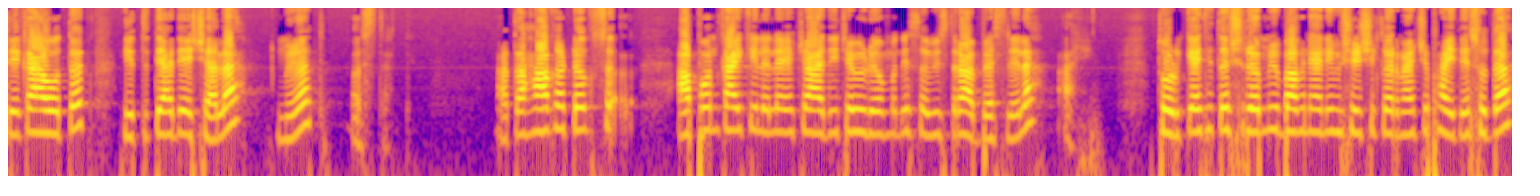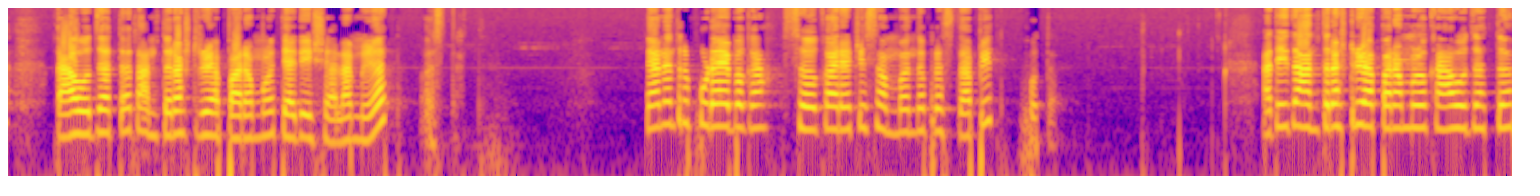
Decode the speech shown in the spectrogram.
ते काय होतात? इथं त्या देशाला मिळत असतात. आता हा घटक स आपण काय केलेला याच्या आधीच्या व्हिडिओमध्ये सविस्तर अभ्यासलेला आहे. थोडक्यात इथं श्रम विभागणी आणि विशेषीकरणाचे फायदे सुद्धा काय होत जातात? आंतरराष्ट्रीय व्यापारामुळे त्या देशाला मिळत असतात. त्यानंतर पुढे आहे बघा सहकार्याचे संबंध प्रस्थापित होतात. आता इथं आंतरराष्ट्रीय व्यापारामुळे काय होत जातं?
